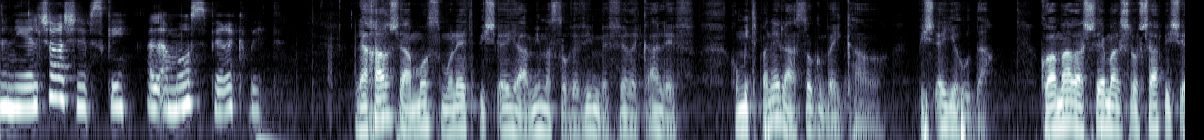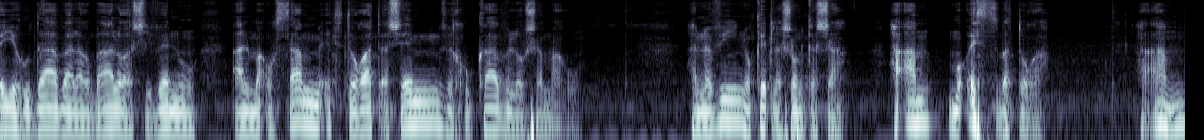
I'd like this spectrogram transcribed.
דניאל שרשבסקי על עמוס פרק ב' לאחר שעמוס מונה את פשעי העמים הסובבים בפרק א', הוא מתפנה לעסוק בעיקר, פשעי יהודה. כה אמר השם על שלושה פשעי יהודה ועל ארבעה לא אשיבנו, על מעושם את תורת השם וחוקיו לא שמרו. הנביא נוקט לשון קשה, העם מואס בתורה. העם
